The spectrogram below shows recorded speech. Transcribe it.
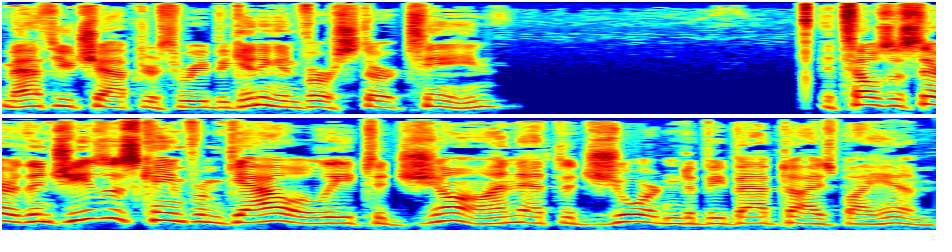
Matthew chapter 3, beginning in verse 13, it tells us there, then Jesus came from Galilee to John at the Jordan to be baptized by him.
